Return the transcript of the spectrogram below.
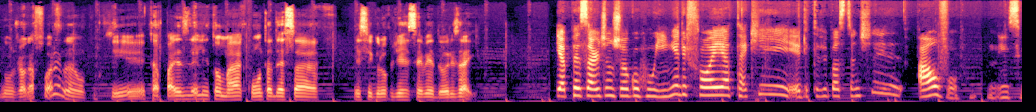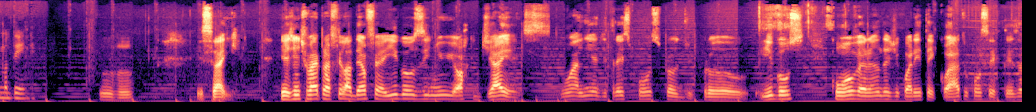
não joga fora não, porque é capaz dele tomar conta dessa, desse grupo de recebedores aí. E apesar de um jogo ruim, ele foi até que ele teve bastante alvo em cima dele. Uhum. Isso aí. E a gente vai para Philadelphia Eagles e New York Giants. Uma linha de três pontos para o Eagles com over de 44. Com certeza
